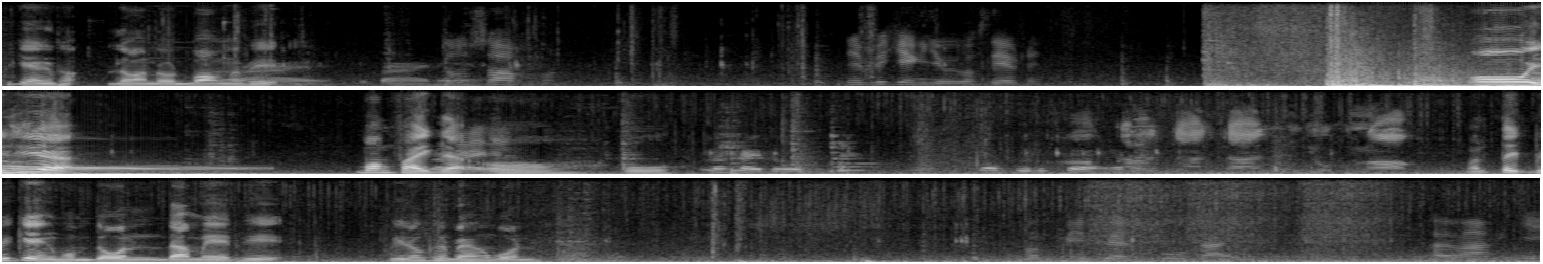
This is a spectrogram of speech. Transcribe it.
พี่เก่งถอยระวังโดนบ้องนะพี่ตาย ตายต้นี่องซ่อมอะเนี่ยพี่เก่งอยู่กับเซฟเนี่ยโอ้ยเหี้ยโอ้บ้องไฟอีกแล้ว โอ้กูแล้วใครโดนก็ปืนลูกซองวะจานจานจานอยู่ข้างนอกมันติดพี่เก่งผมโดนดาเมจพี่ พี่ต้องขึ้นไปข้างบน ผมมีเพื่อนคู่กันถอยมาพี่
